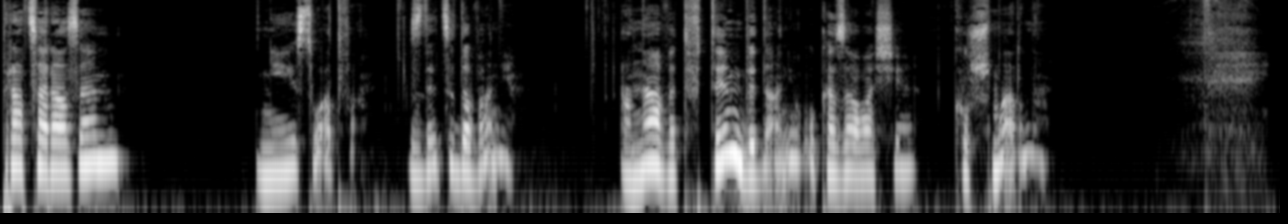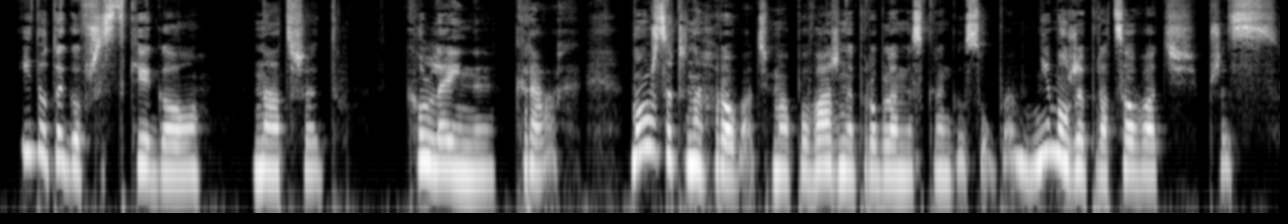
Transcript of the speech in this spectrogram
Praca razem nie jest łatwa, zdecydowanie. A nawet w tym wydaniu okazała się koszmarna. I do tego wszystkiego nadszedł kolejny krach. Mąż zaczyna chorować, ma poważne problemy z kręgosłupem, nie może pracować przez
